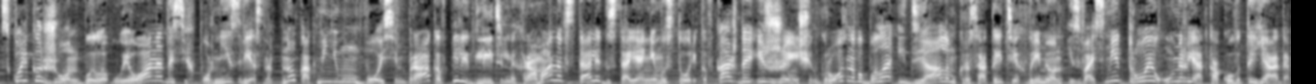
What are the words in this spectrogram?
Сколько жен было у Иоанна, до сих пор неизвестно. Но как минимум 8 браков или длительных романов стали достоянием историков. Каждая из женщин Грозного была идеалом красоты тех времен. Из восьми трое умерли от какого-то яда.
